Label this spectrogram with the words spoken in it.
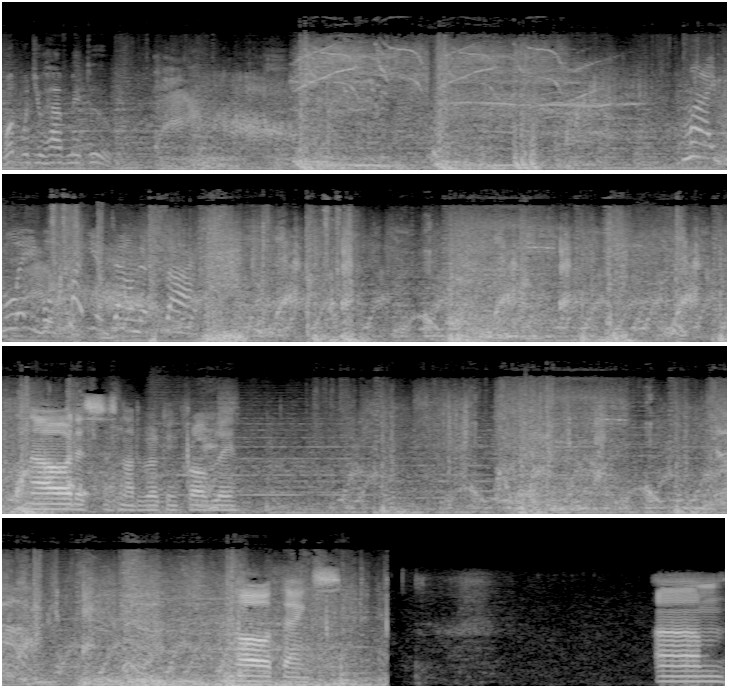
What would you have me do? My blade will cut you down to size. No, this is not working probably. Oh, thanks. Um,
